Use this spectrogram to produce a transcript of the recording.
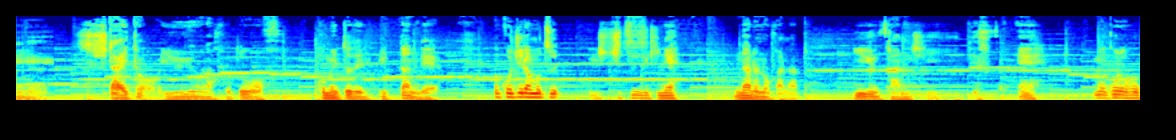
えーしたいというようなことをコメントで言ったんで、こちらもつ引き続きね、なるのかなという感じですかね。もうこれ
